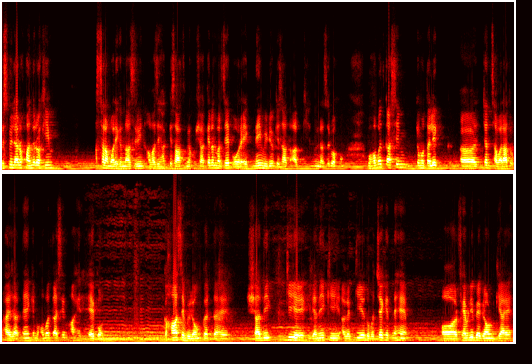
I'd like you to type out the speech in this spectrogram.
अस्सलाम वालेकुम नाजरीन। आवाज़ हक के साथ मैं खुशाकिर अनवर और एक नई वीडियो के साथ आपकी नज़र रखूँ मोहम्मद कासिम के मतलब चंद सवाल उठाए जाते हैं कि मोहम्मद कासिम आखिर है कौन? कहाँ से बिलोंग करता है? शादी की है यानी कि अगर की है तो बच्चे कितने हैं? और फैमिली बैकग्राउंड क्या है?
